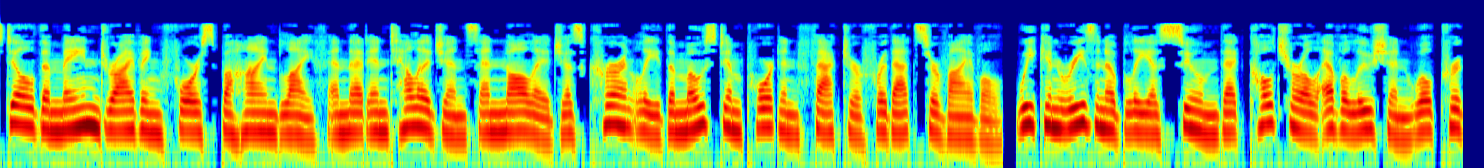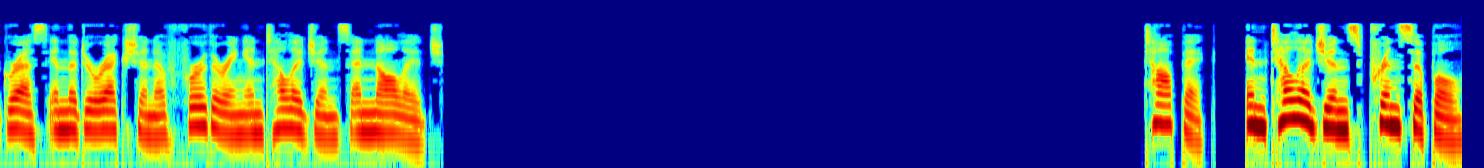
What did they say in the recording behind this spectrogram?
still the main driving force behind life and that intelligence and knowledge is currently the most important factor for that survival, we can reasonably assume that cultural evolution will progress in the direction of furthering intelligence and knowledge. Topic: Intelligence principle.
